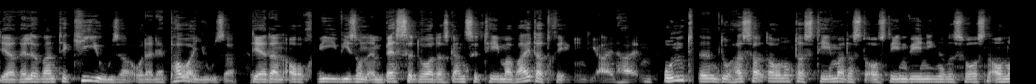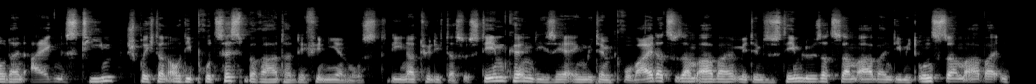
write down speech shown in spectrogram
der relevante Key-User oder der Power-User, der dann auch wie, wie so ein Ambassador das ganze Thema weiterträgt in die Einheiten. Und ähm, du hast halt auch noch das Thema, dass du aus den wenigen Ressourcen auch noch dein eigenes Team, sprich dann auch die Prozessberater definieren musst, die natürlich das System kennen, die sehr eng mit dem Provider zusammenarbeiten, mit dem Systemlöser zusammenarbeiten, die mit uns zusammenarbeiten,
